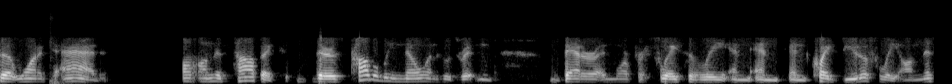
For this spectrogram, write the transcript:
uh, wanted to add on this topic. There's probably no one who's written better and more persuasively and and and quite beautifully on this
